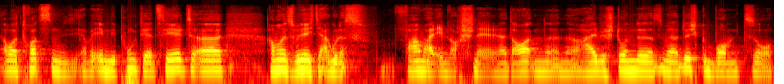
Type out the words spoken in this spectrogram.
Aber trotzdem, ich habe eben die Punkte erzählt, äh, haben wir uns überlegt, ja gut, das fahren wir halt eben noch schnell. Da dauert eine, eine halbe Stunde, da sind wir da durchgebombt. So.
